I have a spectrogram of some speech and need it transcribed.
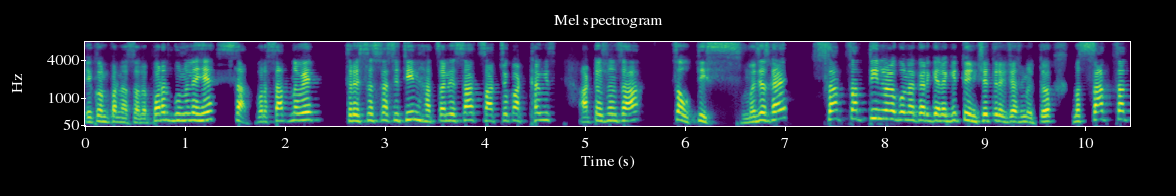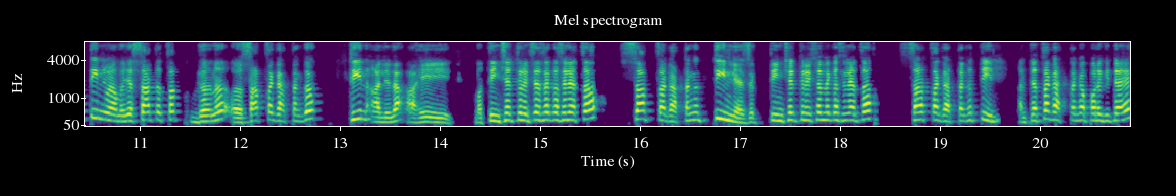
एकोणपन्नास आलं. परत गुणले हे सात. परत सात नव्हे. त्रेसष्ट असे तीन. हात चाले सात. सात चौक अठ्ठावीस. अठ्ठावीस सहा चौतीस. म्हणजेच काय? सात सात तीन वेळा गुणाकार केला की तीनशे त्रेचाळीस मिळतं. मग सात सात तीन वेळा म्हणजे सात सात घन सातचा घातांक तीन आलेला आहे. मग तीनशे त्रेचाळीस कसं लिहायचं? सातचा घातांक तीन लिहायचं. तीनशे त्रेचाळीसला कसं लिहायचं? सातचा घातांक तीन. आणि त्याचा घातांक परत किती आहे?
